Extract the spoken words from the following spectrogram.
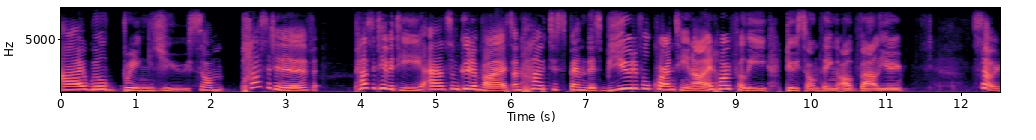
I will bring you some positive positivity and some good advice on how to spend this beautiful quarantine and hopefully do something of value. So,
